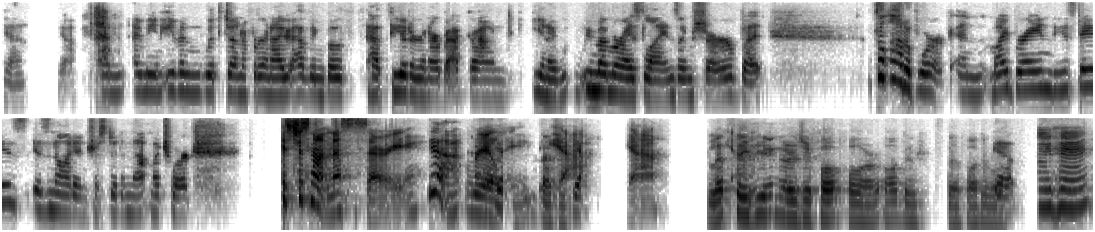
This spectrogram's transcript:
Yeah. Yeah. And I mean, even with Jennifer and I having both had theater in our background, you know, we memorized lines, I'm sure, but it's a lot of work. And my brain these days is not interested in that much work. It's just not necessary. Yeah. Really. Yeah. Yeah. yeah. yeah. Let's yeah. save the energy for, for other stuff, other work. Yeah. Mm-hmm.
